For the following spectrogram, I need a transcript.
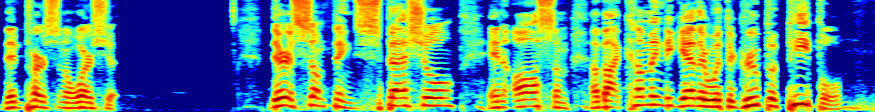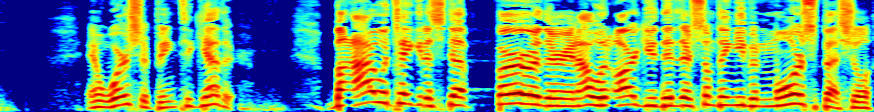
than personal worship. There is something special and awesome about coming together with a group of people and worshiping together. But I would take it a step further and I would argue that there's something even more special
